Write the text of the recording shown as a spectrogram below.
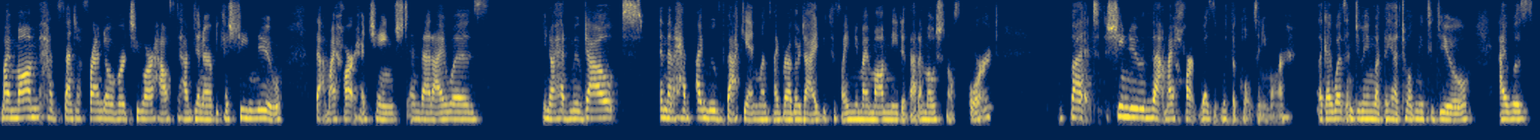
my mom had sent a friend over to our house to have dinner because she knew that my heart had changed and that I was, you know, I had moved out and then I had I moved back in once my brother died because I knew my mom needed that emotional support. But she knew that my heart wasn't with the cult anymore. Like I wasn't doing what they had told me to do. I was,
